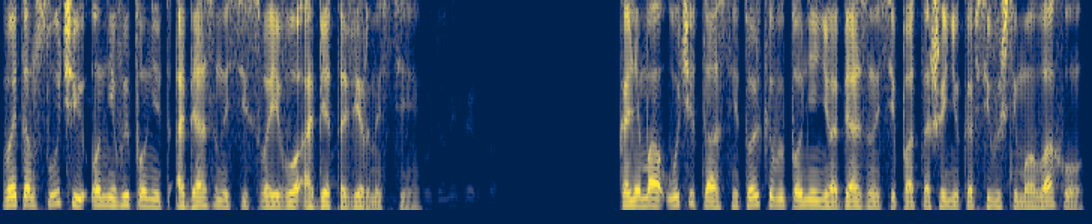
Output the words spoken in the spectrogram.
В этом случае он не выполнит обязанности своего обета верности. Калима учит нас не только выполнению обязанностей по отношению ко Всевышнему Аллаху,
